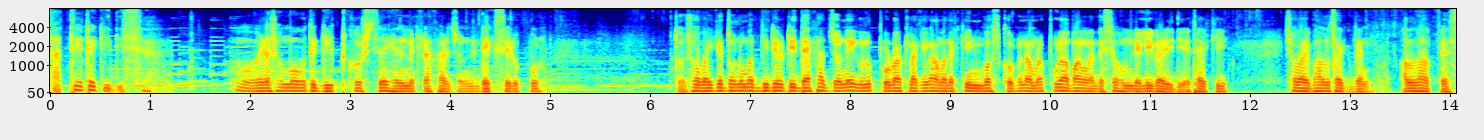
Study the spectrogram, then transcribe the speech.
সাথে এটা কি দিচ্ছে ও, এটা সম্ভবত গিফট করছে হেলমেট রাখার জন্য ডেস্কের উপর। তো সবাইকে ধন্যবাদ ভিডিওটি দেখার জন্য। এগুলো প্রোডাক্ট লাগলে আমাদেরকে ইনবক্স করবেন। আমরা পুরো বাংলাদেশে হোম ডেলিভারি দিয়ে থাকি। সবাই ভালো থাকবেন। আল্লাহ হাফেজ।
